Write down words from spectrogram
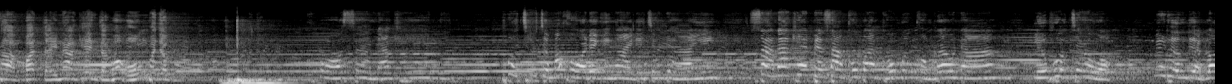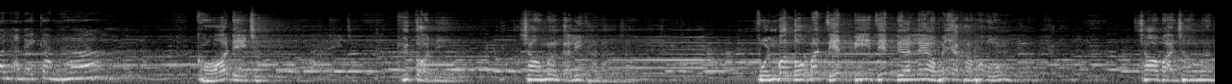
สร้างปัจจัยหน้าแข้นจากพระองค์พระเจ้าค่ะขอใส่นาเคนพวกเจ้าจะมาขอได้ง่ายๆได้จังไดสร้างนาเคนเป็นสร้างของบ้านของเมืองของเรานะ หรือพวกเจ้าอะไม่เรื่องเดือดร้อนอันใดกันฮะขอเดชะคือตอนนี้ชาวเมืองกะลิคาราฝนบ่ตกมาเจ็ดปีเจ็ดเดือนแล้วพระยาค่ะพระองค์ ชาวบ้านชาวเมือง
